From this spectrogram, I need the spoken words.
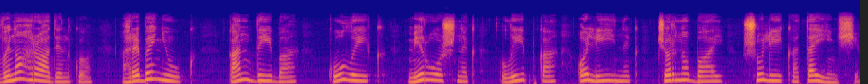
Винограденко, Гребенюк, Кандиба, Кулик, Мірошник, Липка, Олійник, Чорнобай, Шуліка та інші.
